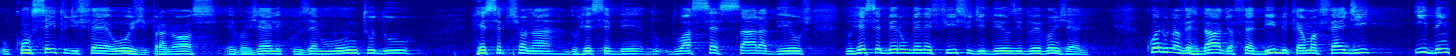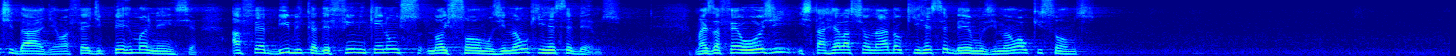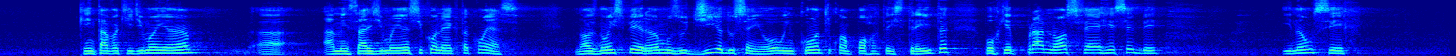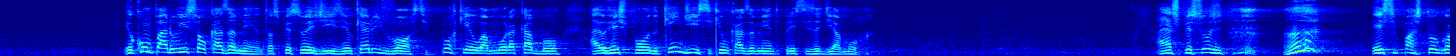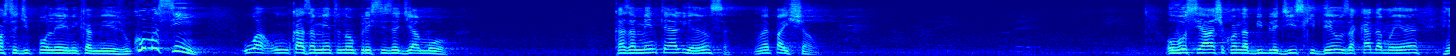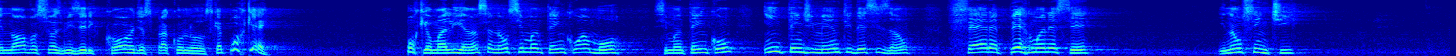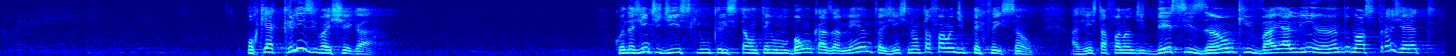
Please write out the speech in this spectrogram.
O conceito de fé hoje para nós evangélicos é muito do recepcionar, do receber, do, do, acessar a Deus, do receber um benefício de Deus e do Evangelho. Quando, na verdade, a fé bíblica é uma fé de identidade, é uma fé de permanência. A fé bíblica define quem nós somos e não o que recebemos. Mas a fé hoje está relacionada ao que recebemos e não ao que somos. Quem estava aqui de manhã, a, a mensagem de manhã se conecta com essa. Nós não esperamos o dia do Senhor, o encontro com a porta estreita, porque para nós fé é receber e não ser. Eu comparo isso ao casamento. As pessoas dizem, eu quero divórcio, porque o amor acabou. Aí eu respondo, quem disse que um casamento precisa de amor? Aí as pessoas, hã? Esse pastor gosta de polêmica mesmo. Como assim? Um casamento não precisa de amor. Casamento é aliança, não é paixão. Ou você acha quando a Bíblia diz que Deus a cada manhã renova suas misericórdias para conosco? É por quê? Porque uma aliança não se mantém com amor, se mantém com entendimento e decisão. Fé é permanecer e não sentir. Porque a crise vai chegar. Quando a gente diz que um cristão tem um bom casamento, a gente não está falando de perfeição. A gente está falando de decisão que vai alinhando o nosso trajeto.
